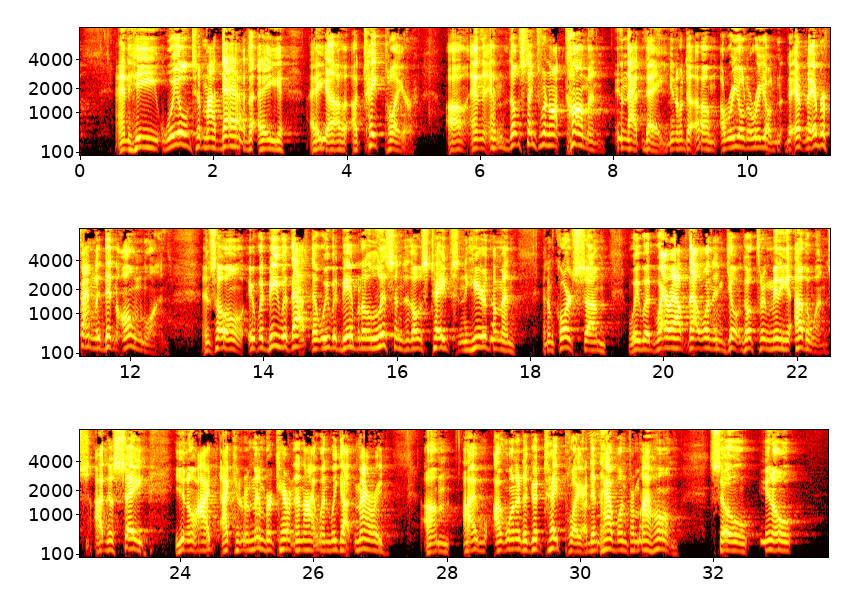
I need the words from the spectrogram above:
and he wheeled to my dad a, a, uh, a tape player. Uh, and, and those things were not common in that day, you know, to, um, a reel to reel. Every family didn't own one. And so it would be with that that we would be able to listen to those tapes and hear them. And, and of course, um, we would wear out that one and go, go through many other ones. I just say, you know, I, I can remember Karen and I when we got married. Um, I, I wanted a good tape player. I didn't have one for my home. So, you know,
